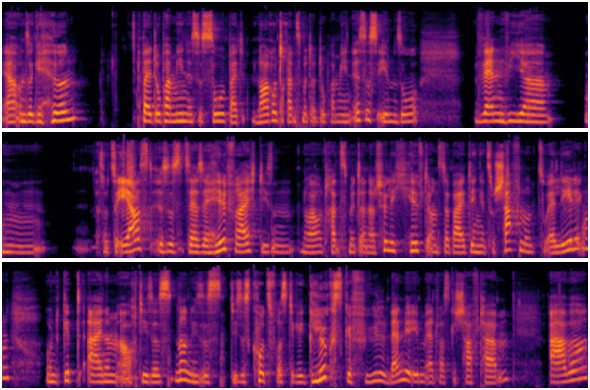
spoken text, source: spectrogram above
ja, unser Gehirn. Bei Dopamin ist es so, bei Neurotransmitter Dopamin ist es eben so, wenn wir mm, also zuerst ist es sehr, sehr hilfreich, diesen Neurotransmitter. Natürlich hilft er uns dabei, Dinge zu schaffen und zu erledigen und gibt einem auch dieses, ne, dieses, dieses kurzfristige Glücksgefühl, wenn wir eben etwas geschafft haben. Aber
